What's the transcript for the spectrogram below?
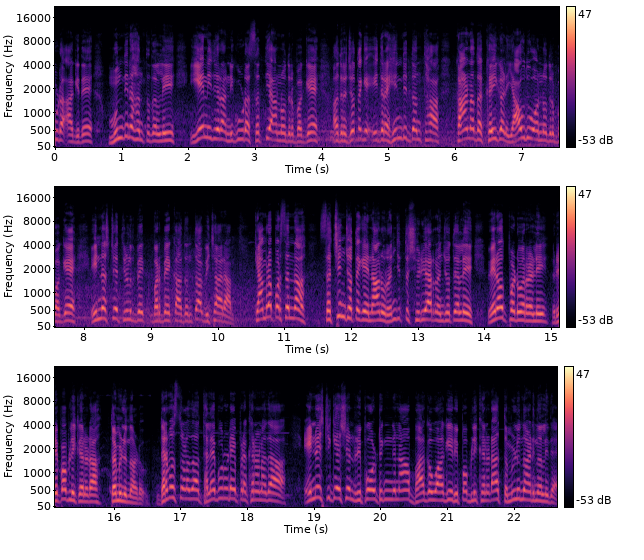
ಕೂಡ ಆಗಿದೆ. ಮುಂದಿನ ಹಂತದಲ್ಲಿ ಏನಿದೆರ ನಿಗೂಢ ಸತ್ಯ ಅನ್ನೋದ್ರ ಬಗ್ಗೆ, ಅದರ ಜೊತೆಗೆ ಇದರ ಹಿಂದಿದ್ದಂತಹ ಕಾಣದ ಕೈಗಳು ಯಾವುದು ಅನ್ನೋದ್ರ ಬಗ್ಗೆ ಇನ್ನಷ್ಟೇ ತಿಳಿದ್ಬೇಕು ಬರಬೇಕಾದಂಥ ವಿಚಾರ. ಕ್ಯಾಮ್ರಾ ಪರ್ಸನ್ನ ಸಚಿನ್ ಜೊತೆಗೆ ನಾನು ರಂಜಿತ್ ಶಿರಿಯಾರ್. ನನ್ನ ಜೊತೆಯಲ್ಲಿ ವಿನೋದ್ ಪಡ್ವರಳ್ಳಿ, ರಿಪಬ್ಲಿಕ್ ಕನ್ನಡ, ತಮಿಳುನಾಡು. ಧರ್ಮಸ್ಥಳದ ತಲೆಬುರುಡೆ ಪ್ರಕರಣದ ಇನ್ವೆಸ್ಟಿಗೇಷನ್ ರಿಪೋರ್ಟಿಂಗ್ನ ಭಾಗವಾಗಿ ರಿಪಬ್ಲಿಕ್ ಕನ್ನಡ ತಮಿಳುನಾಡಿನಲ್ಲಿದೆ.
